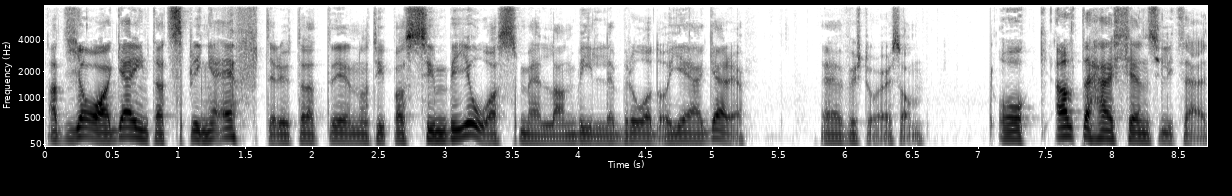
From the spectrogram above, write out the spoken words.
att jaga är inte att springa efter utan att det är någon typ av symbios mellan villebråd och jägare. Eh, förstår jag det som. Och allt det här känns ju lite så här,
